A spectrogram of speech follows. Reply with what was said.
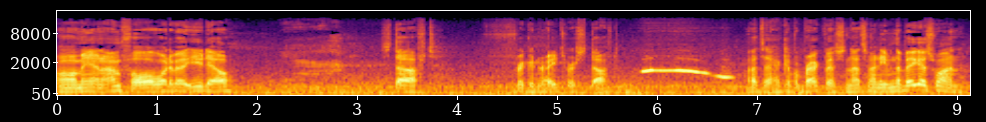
Oh man, I'm full. What about you, Dale? Stuffed. Friggin' rights were stuffed. That's a heck of a breakfast, and that's not even the biggest one.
